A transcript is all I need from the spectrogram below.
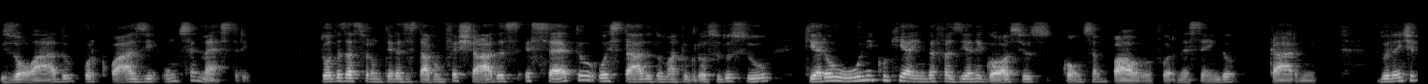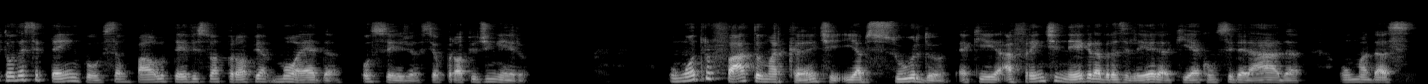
isolado por quase um semestre. Todas as fronteiras estavam fechadas, exceto o estado do Mato Grosso do Sul, que era o único que ainda fazia negócios com São Paulo, fornecendo carne. Durante todo esse tempo, São Paulo teve sua própria moeda, ou seja, seu próprio dinheiro. Um outro fato marcante e absurdo é que a Frente Negra Brasileira, que é considerada uma das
